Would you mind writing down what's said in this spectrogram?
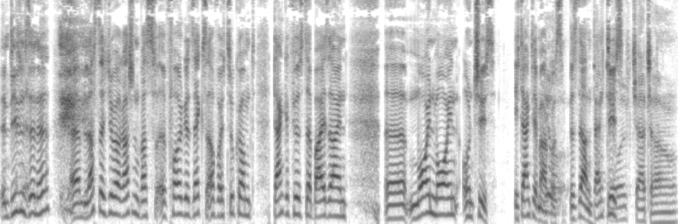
In diesem Sinne, ähm, lasst euch überraschen, was äh, Folge 6 auf euch zukommt. Danke fürs dabei sein. Äh, moin, moin und tschüss. Ich danke dir, Markus. Jo. Bis dann. Danke, tschüss. Ciao, ciao.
